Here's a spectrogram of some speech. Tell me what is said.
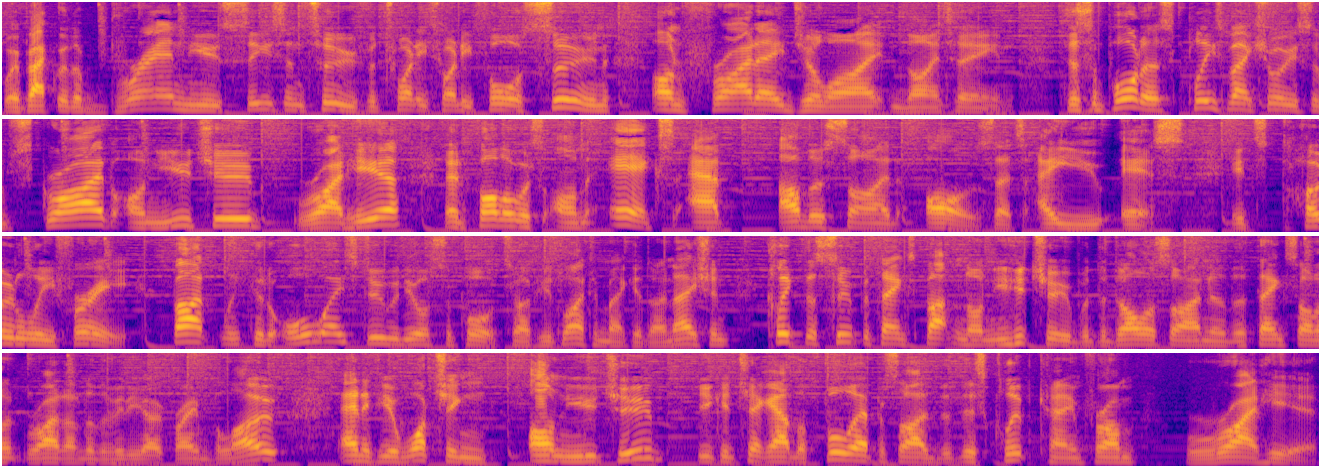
We're back with a brand new season two for 2024 soon on Friday, July 19. To support us, please make sure you subscribe on YouTube right here and follow us on X at Other Side Oz. That's A U S. It's totally free, but we could always do with your support. So if you'd like to make a donation, click the Super Thanks button on YouTube with the dollar sign and the thanks on it right under the video frame below. And if you're watching on YouTube, you can check out the full episode that this clip came from right here.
